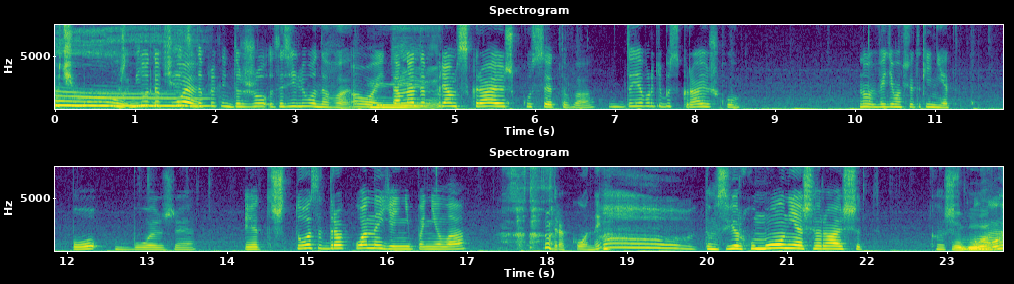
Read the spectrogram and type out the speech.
Почему? Что Мне не такое? получается допрыгнуть до, до зеленого. Ой, там надо прям с краешку с этого. Да я вроде бы с краешку. Ну, видимо, все-таки нет. О, боже. Это что за драконы, я не поняла. Драконы. Там сверху молния шарашит. Кошмар. Ого.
